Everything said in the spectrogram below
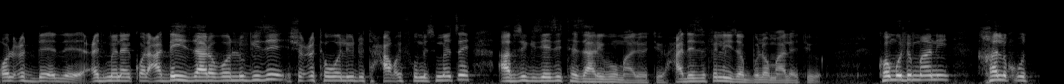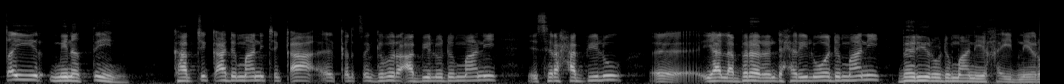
ቆልዑት ዕድመ ናይ ቆልዓ ደይ ይዛረበሉ ግዜ ሽዑ ተወሊዱ ተሓቂፉ ምስ መፀ ኣብዚ ግዜ እዚ ተዛሪቡ ማለት እዩ ሓደ ዚ ፍልይ ዘብሎ ማለት እዩ ከምኡ ድማ ኸልቁ ጠይር ሚን ጢን ካብ ጭቃ ድማ ጭቃ ቅርፂ ግብር ኣቢሉ ድማ ስራሕ ኣቢሉ ያላ ብረር እንድሕር ኢልዎ ድማ በሪሩ ድማ ይኸይድ ነይሩ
